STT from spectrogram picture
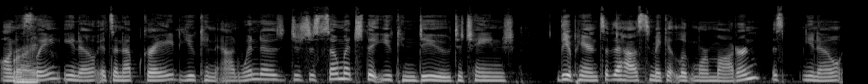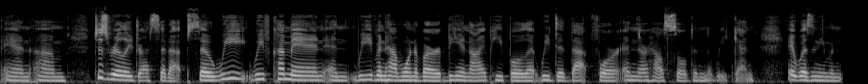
honestly you know it's an upgrade you can add windows there's just so much that you can do to change the appearance of the house to make it look more modern you know and um, just really dress it up so we we've come in and we even have one of our bni people that we did that for and their house sold in the weekend it wasn't even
